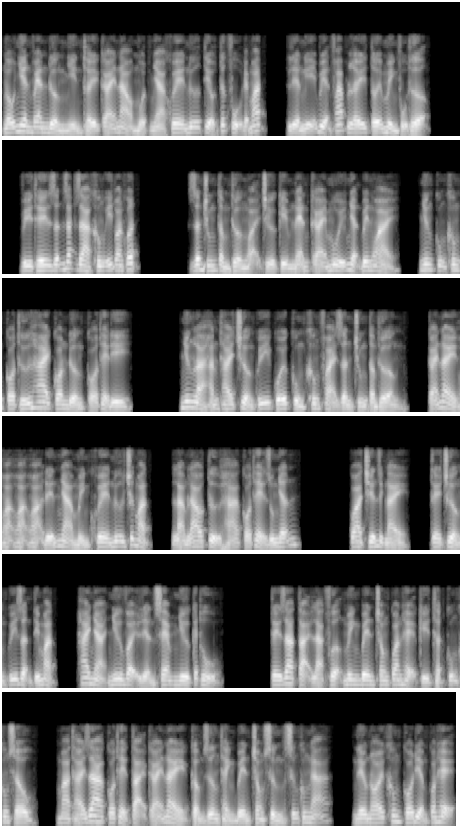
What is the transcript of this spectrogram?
ngẫu nhiên ven đường nhìn thấy cái nào một nhà khuê nữ tiểu tức phụ đẹp mắt, liền nghĩ biện pháp lấy tới mình phụ thượng. Vì thế dẫn dắt ra không ít oan khuất. Dân chúng tầm thường ngoại trừ kìm nén cái mũi nhận bên ngoài nhưng cũng không có thứ hai con đường có thể đi. Nhưng là hắn thái trưởng quỹ cuối cùng không phải dân chúng tầm thường, cái này họa họa họa đến nhà mình khuê nữ trước mặt, làm lao tử há có thể dung nhẫn. Qua chiến dịch này, tề trưởng quỹ giận tí mặt, hai nhà như vậy liền xem như kết thủ. Tề ra tại lạc phượng minh bên trong quan hệ kỳ thật cũng không sâu, mà thái gia có thể tại cái này cẩm dương thành bên trong sừng sững không ngã, nếu nói không có điểm quan hệ,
